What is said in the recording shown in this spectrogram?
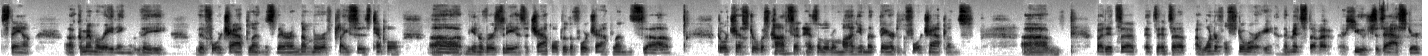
stamp uh, commemorating the the four chaplains. There are a number of places. Temple uh, University has a chapel to the four chaplains. Uh, Dorchester, Wisconsin has a little monument there to the four chaplains. Um, but it's a it's it's a, a, wonderful story in the midst of a, a huge disaster.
